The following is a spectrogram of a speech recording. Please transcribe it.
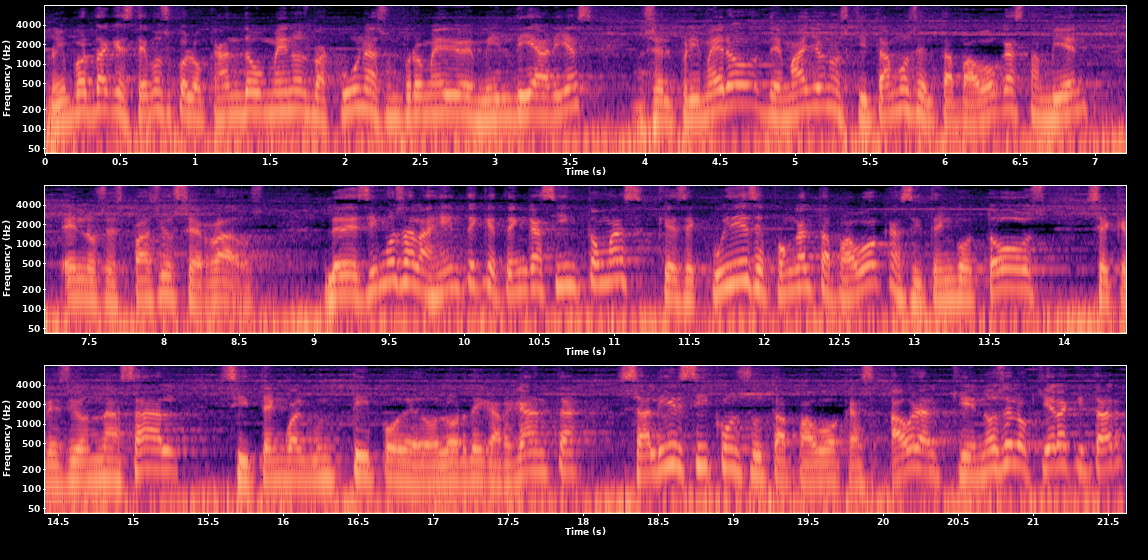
No importa que estemos colocando menos vacunas, un promedio de mil diarias. Pues el primero de mayo nos quitamos el tapabocas también en los espacios cerrados. Le decimos a la gente que tenga síntomas que se cuide y se ponga el tapabocas. Si tengo tos, secreción nasal, si tengo algún tipo de dolor de garganta, salir sí con su tapabocas. Ahora, el que no se lo quiera quitar,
